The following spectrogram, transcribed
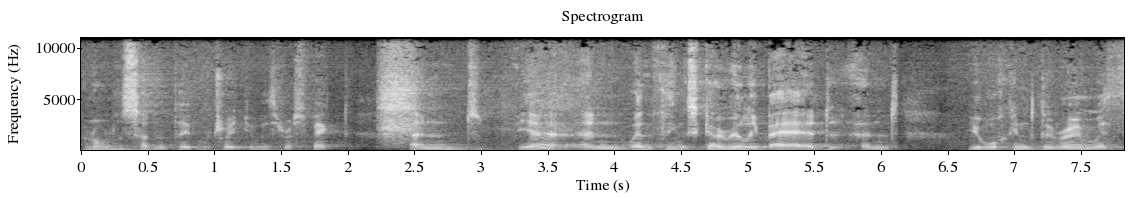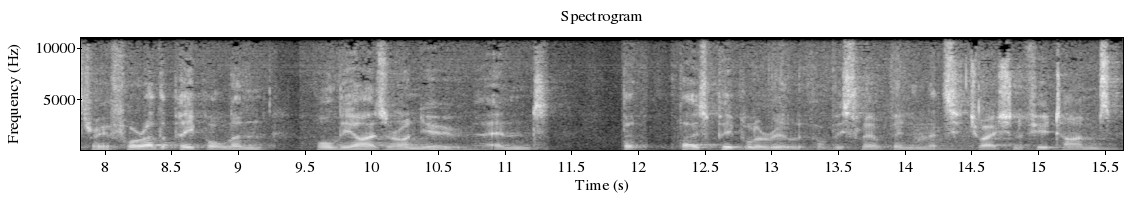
and all of a sudden people treat you with respect. And yeah, and when things go really bad, and you walk into the room with three or four other people, and all the eyes are on you. And but those people are really obviously I've been in that situation a few times.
